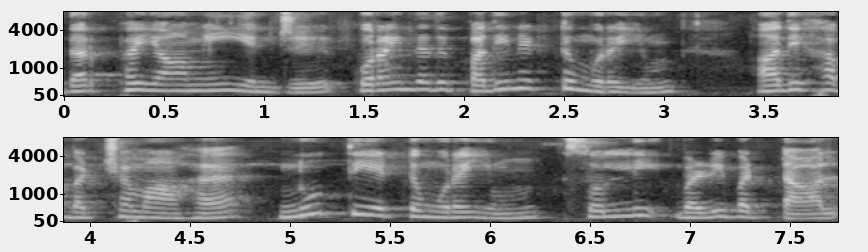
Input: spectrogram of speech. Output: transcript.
தர்ப்பயாமி என்று குறைந்தது பதினெட்டு முறையும் அதிகபட்சமாக நூற்றி எட்டு முறையும் சொல்லி வழிபட்டால்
